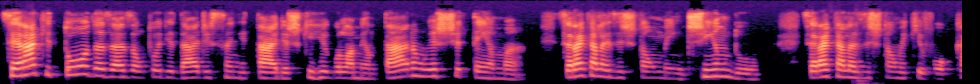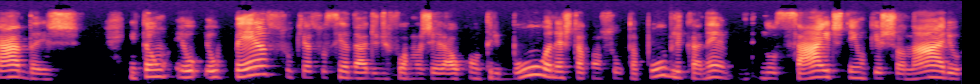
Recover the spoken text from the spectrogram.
será que todas as autoridades sanitárias que regulamentaram este tema, será que elas estão mentindo? Será que elas estão equivocadas? Então, eu, eu, peço que a sociedade, de forma geral, contribua nesta consulta pública, né? No site tem um questionário,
